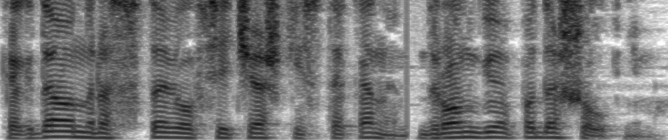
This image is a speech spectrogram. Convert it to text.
Когда он расставил все чашки и стаканы, Дронго подошел к нему.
